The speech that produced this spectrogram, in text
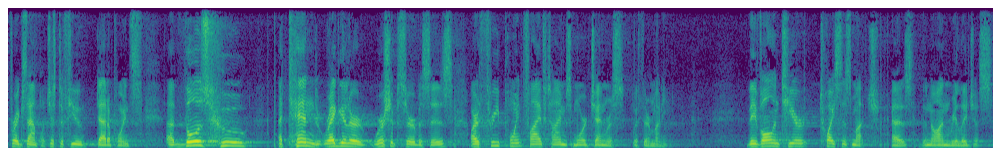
For example, just a few data points. Uh, those who attend regular worship services are 3.5 times more generous with their money. They volunteer twice as much as the non religious.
